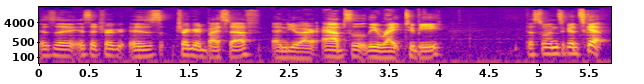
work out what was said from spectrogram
is a is a trigger is triggered by stuff and you are absolutely right to be this one's a good skip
